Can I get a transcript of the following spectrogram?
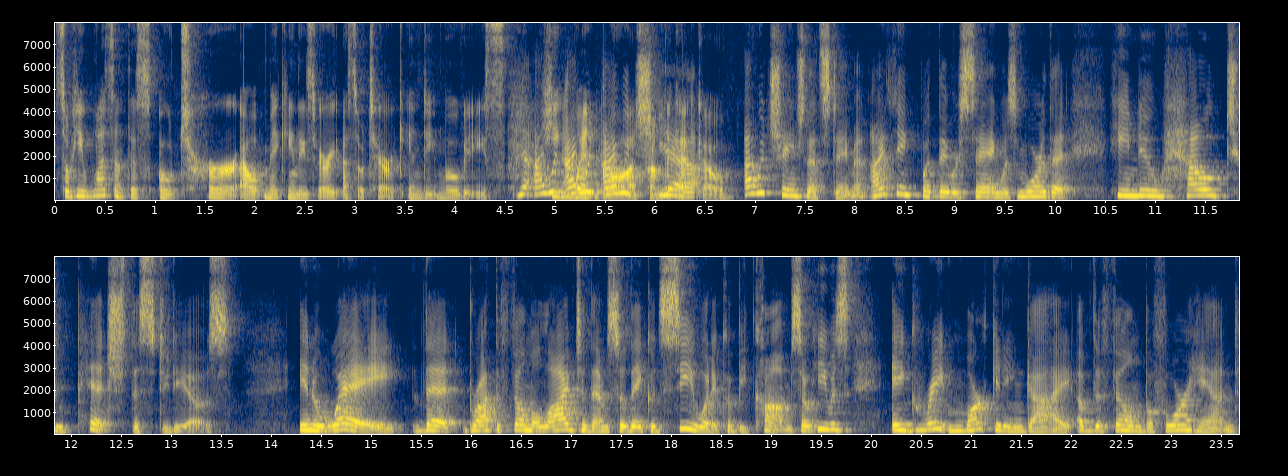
So he wasn't this auteur out making these very esoteric indie movies. Yeah, I he would, I went would, broad I would, from the yeah, get go. I would change that statement. I think what they were saying was more that he knew how to pitch the studios in a way that brought the film alive to them so they could see what it could become. So he was a great marketing guy of the film beforehand.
